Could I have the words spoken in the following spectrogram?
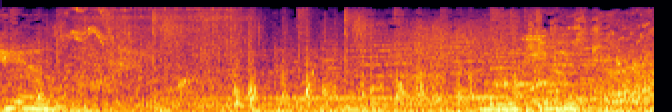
A summoner has disconnected.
